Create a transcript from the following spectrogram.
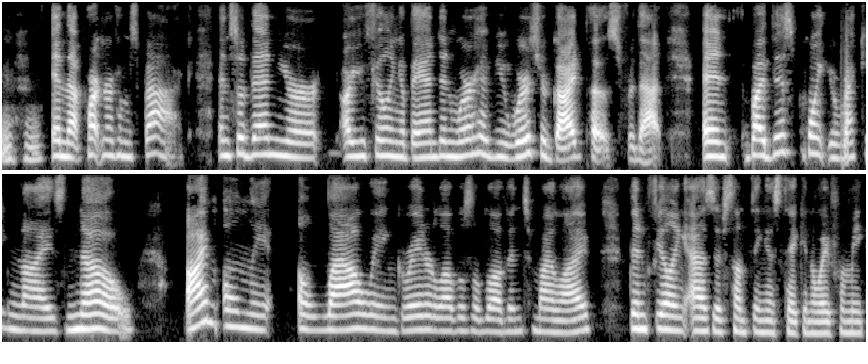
Mm-hmm. and that partner comes back. And so then you're are you feeling abandoned? Where have you where's your guidepost for that? And by this point you recognize no i'm only allowing greater levels of love into my life than feeling as if something is taken away from me.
